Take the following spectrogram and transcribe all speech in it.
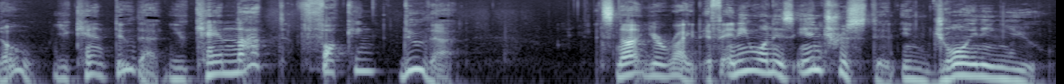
No, you can't do that. You cannot fucking do that. It's not your right. If anyone is interested in joining you,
